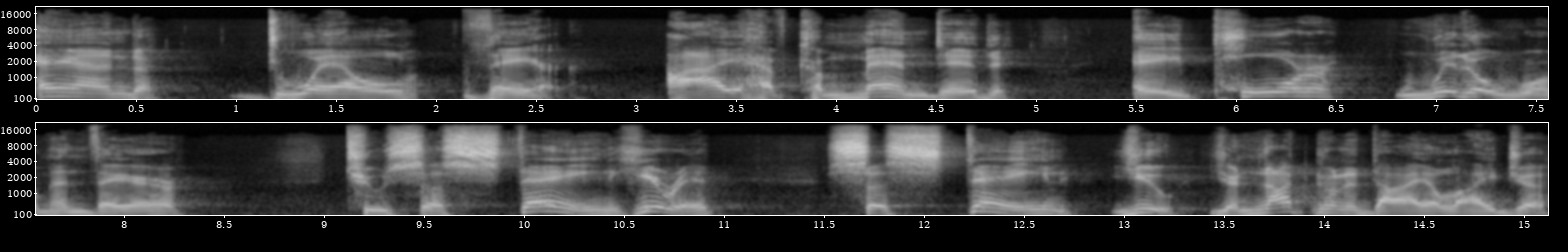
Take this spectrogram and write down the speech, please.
and dwell there. I have commanded a poor widow woman there to sustain, hear it, sustain you. You're not going to die, Elijah.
